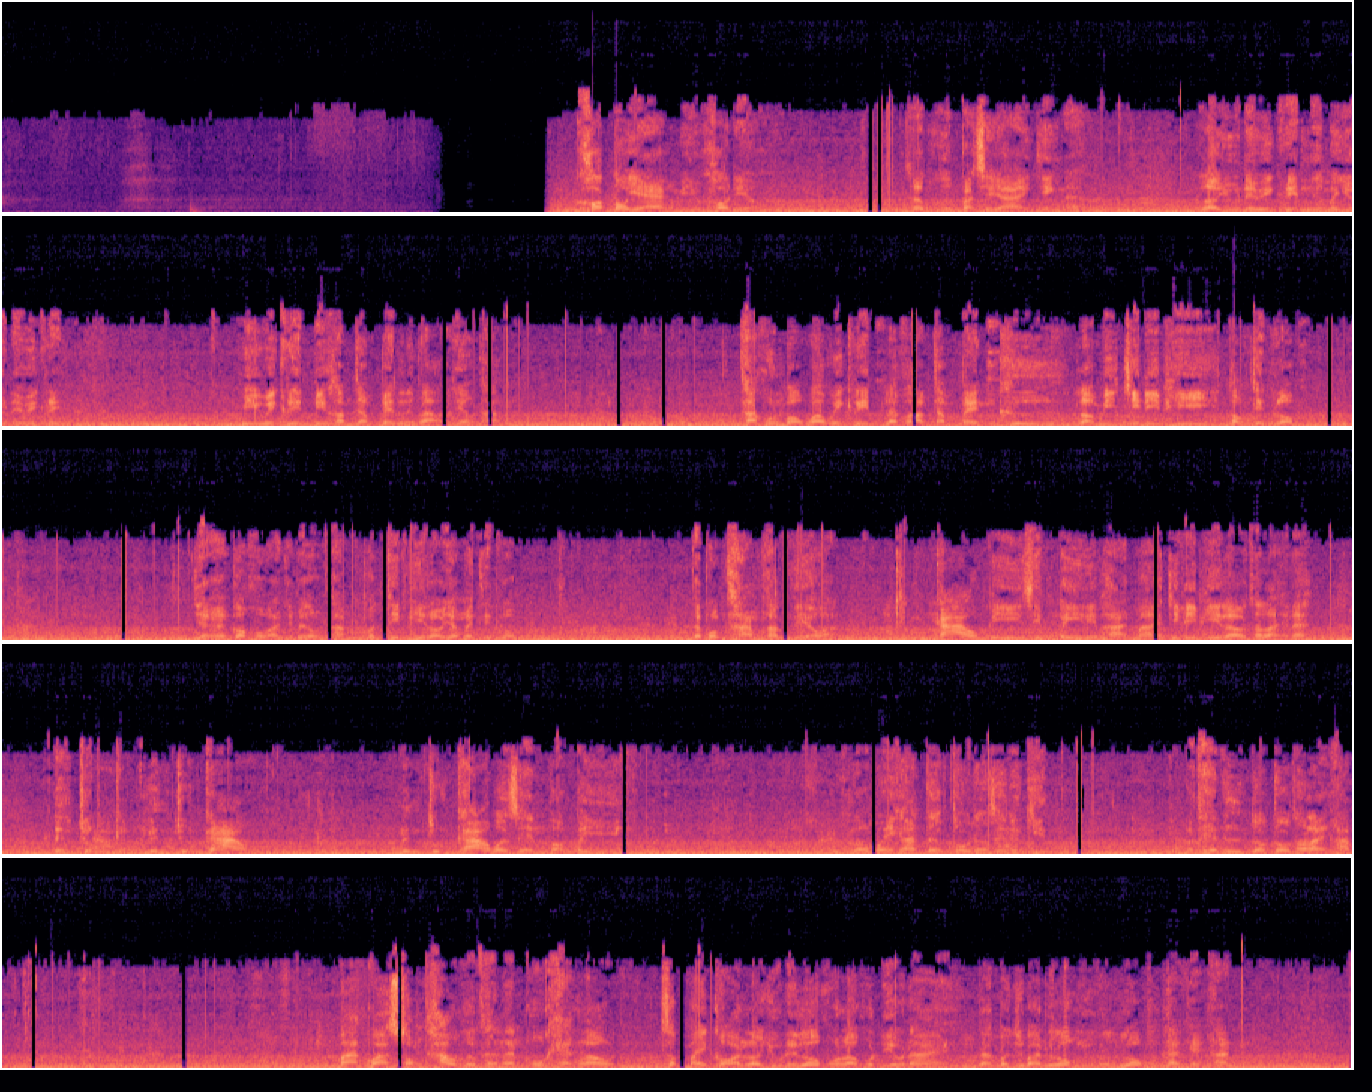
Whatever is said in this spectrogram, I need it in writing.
ข้อโต้แย้งมีอยู่ข้อเดียวถ้าถือปรัชญาจริงๆนะ เราอยู่ในวิกฤตหรือไม่อยู่ในวิกฤต มีวิกฤตมีความจำเป็นหรือเปล่าที่ต้องทำถ้าคุณบอกว่าวิกฤตและความจำเป็นคือเรามี GDP ต้องติดลบ อย่างนั้นก็คงอาจจะไม่ต้องทำเพราะ GDP เรายังไม่ติดลบ แต่ผมถามคำเดียวอะ 9 ปี 10 ปีที่ผ่านมา GDP เราเท่าไหร่นะ 1.1.9 1.9เปอร์เซ็นต์ต่อปี เราไม่มีการเติบโตทางเศรษฐกิจ ประเทศอื่นเติบโตเท่าไหร่ครับ มากกว่า 2 เท่าเกือบทั้งนั้นคู่แข่งเราสมัยก่อนเราอยู่ในโลกของเราคนเดียวได้ แต่ปัจจุบันโลกอยู่ในโลกของการแข่งขัน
